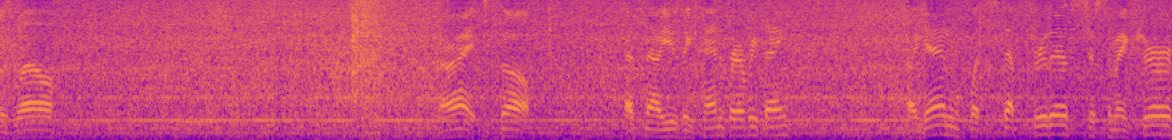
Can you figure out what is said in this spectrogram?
as well. All right, so that's now using pen for everything. Again, let's step through this just to make sure.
